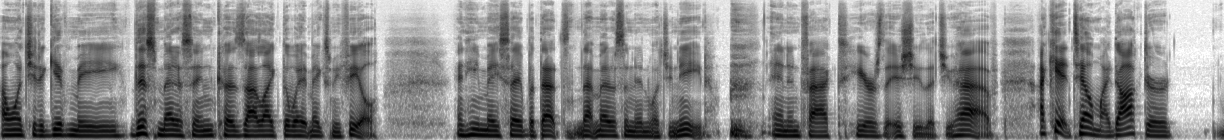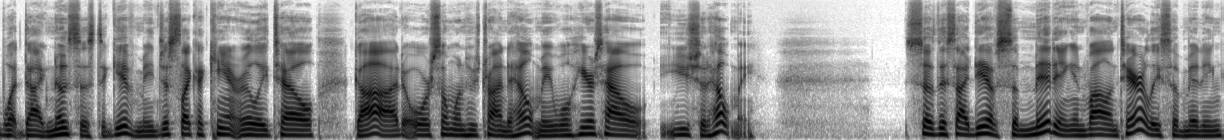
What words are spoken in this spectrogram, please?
I want you to give me this medicine because I like the way it makes me feel. And he may say, but that's that medicine isn't what you need. and in fact, here's the issue that you have. I can't tell my doctor what diagnosis to give me, just like I can't really tell God or someone who's trying to help me, well, here's how you should help me. So, this idea of submitting and voluntarily submitting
